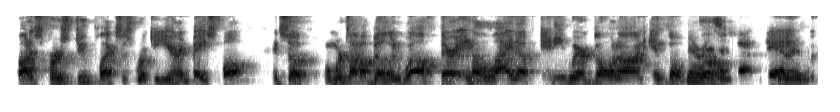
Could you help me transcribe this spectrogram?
bought his first duplex his rookie year in baseball. And so when we're talking about building wealth, there ain't a lineup anywhere going on in the there world isn't. that day with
